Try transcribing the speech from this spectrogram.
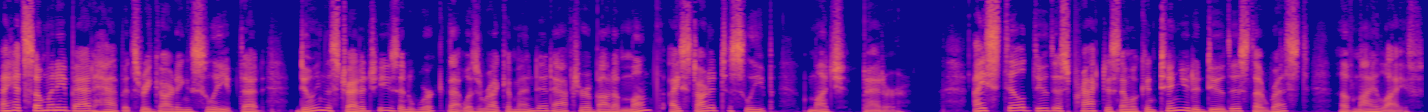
I had so many bad habits regarding sleep that doing the strategies and work that was recommended after about a month, I started to sleep much better. I still do this practice and will continue to do this the rest of my life.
